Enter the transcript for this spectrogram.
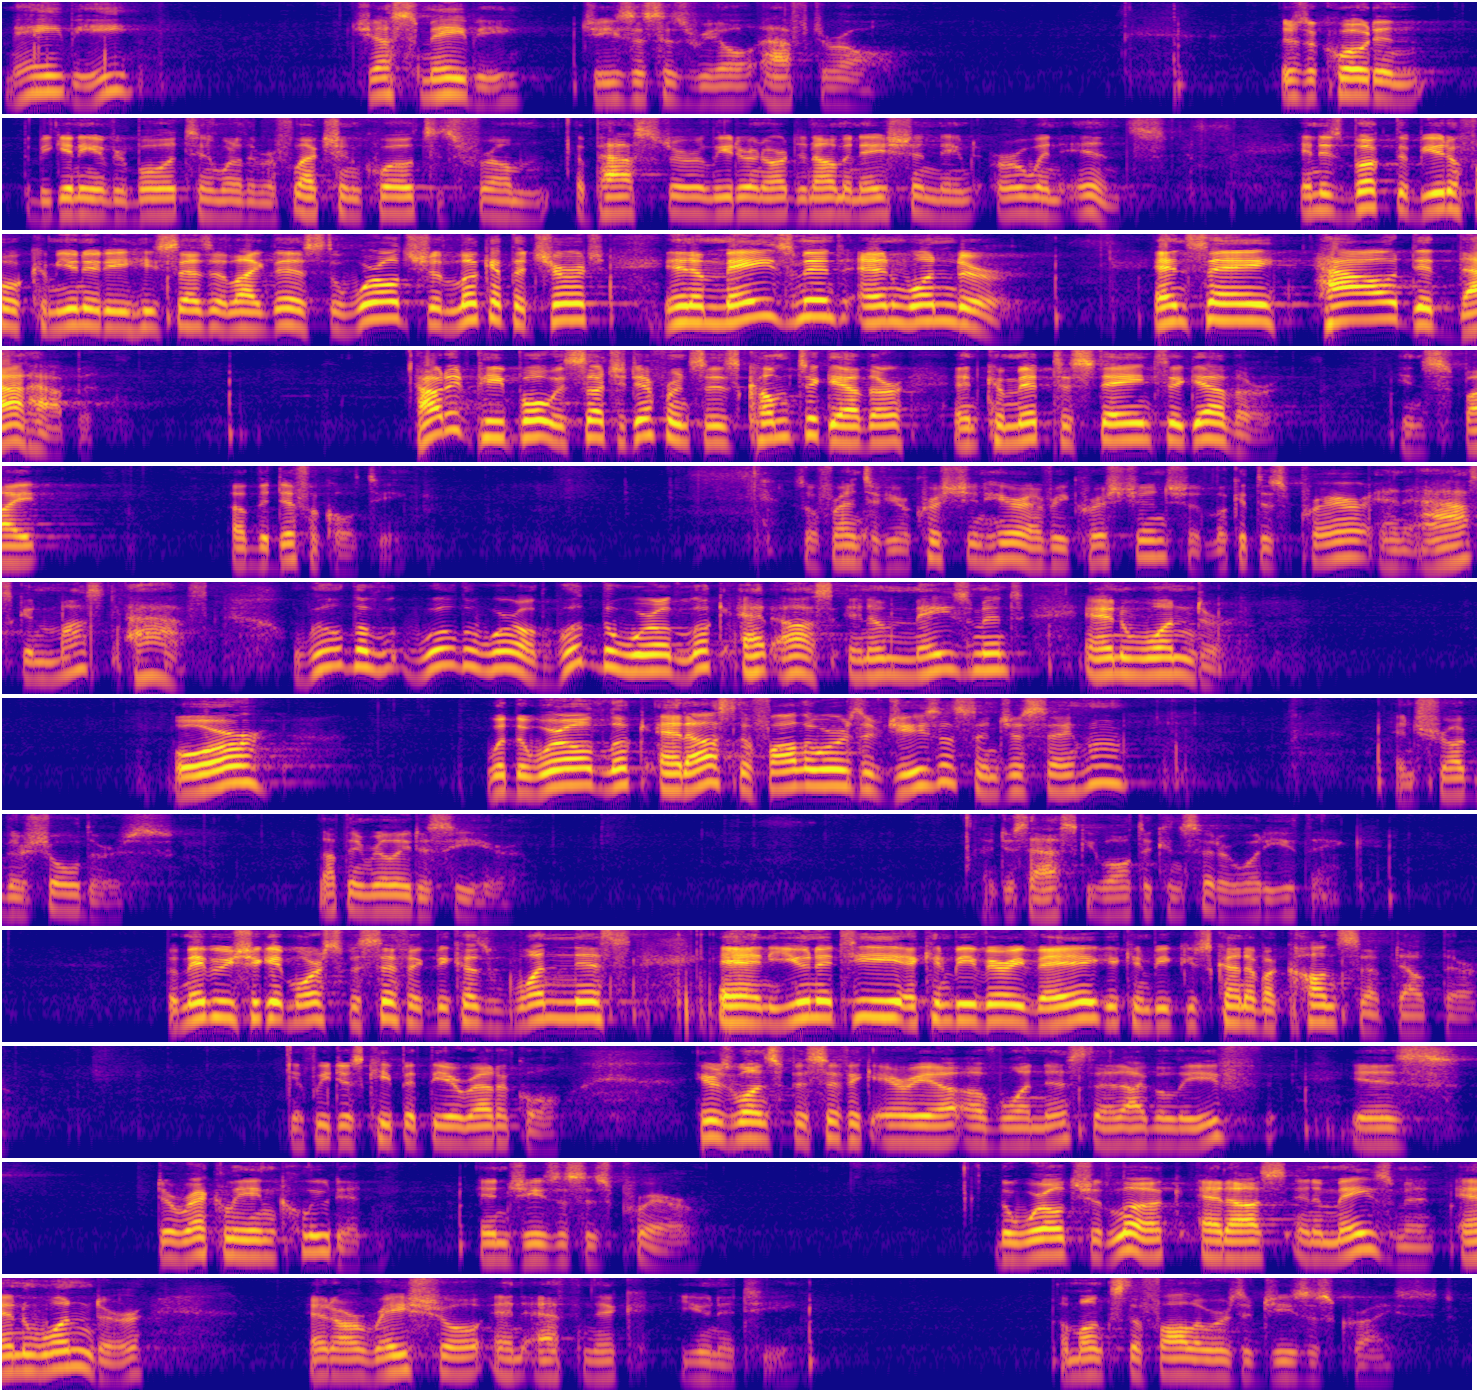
Maybe, just maybe, Jesus is real after all. There's a quote in the beginning of your bulletin, one of the reflection quotes. It's from a pastor, leader in our denomination named Irwyn Ince. In his book, The Beautiful Community, he says it like this The world should look at the church in amazement and wonder and say, How did that happen? How did people with such differences come together and commit to staying together in spite of the difficulty? So, friends, if you're a Christian here, every Christian should look at this prayer and ask and must ask Will the, will the world, would the world look at us in amazement and wonder? Or would the world look at us, the followers of Jesus, and just say, hmm, and shrug their shoulders? Nothing really to see here. I just ask you all to consider what do you think? But maybe we should get more specific because oneness and unity, it can be very vague. It can be just kind of a concept out there if we just keep it theoretical. Here's one specific area of oneness that I believe is directly included in Jesus' prayer. The world should look at us in amazement and wonder at our racial and ethnic unity amongst the followers of Jesus Christ.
